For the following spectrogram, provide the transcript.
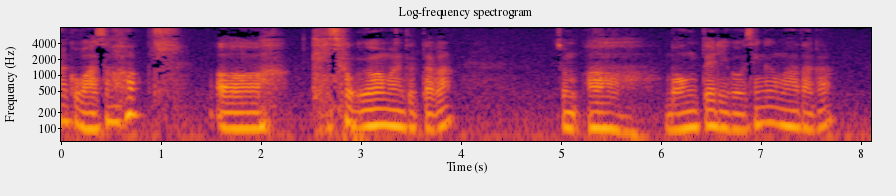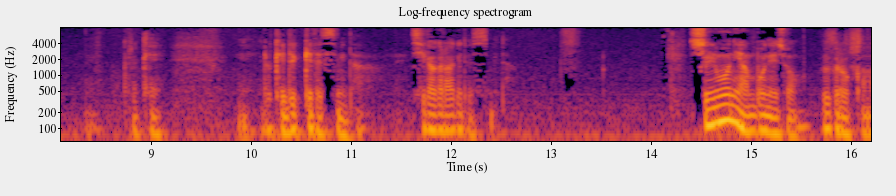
하고 와서 어 계속 음악만 듣다가 좀 아 멍 때리고 생각만 하다가 네, 그렇게 네, 이렇게 늦게 됐습니다. 네, 지각을 하게 됐습니다. 질문이 안 보내죠. 왜 그럴까?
